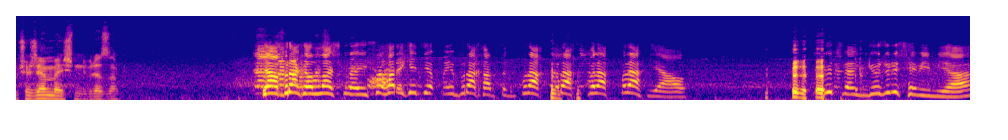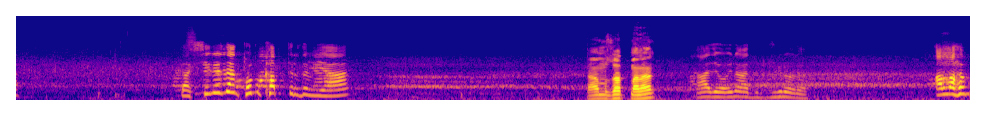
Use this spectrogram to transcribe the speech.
Uçacağım ben şimdi birazdan. Ya bırak Allah aşkına şu hareket yapmayı bırak artık. Bırak bırak bırak bırak ya. Lütfen gözünü seveyim ya. Bak sinirden topu kaptırdım ya. Tamam uzatma lan. Hadi oyna hadi düzgün oyna. Allah'ım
